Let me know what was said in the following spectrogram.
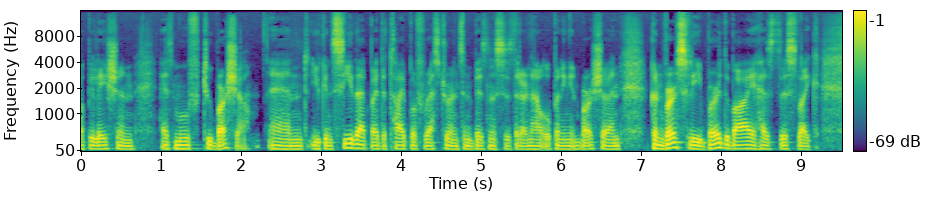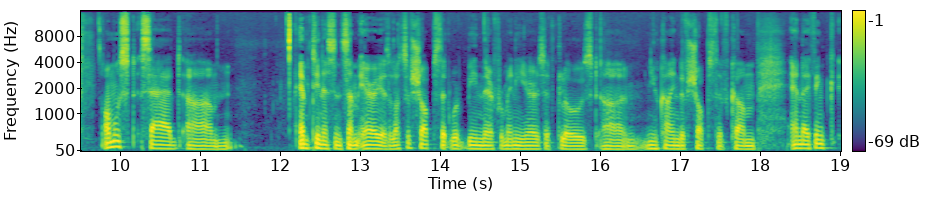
population has moved to Barsha. And you can see that by the type of restaurants and businesses that are now opening in Barsha. And conversely, Bur Dubai has this like almost sad. Um, emptiness in some areas. Lots of shops that were been there for many years have closed. Um, new kind of shops have come, and I think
